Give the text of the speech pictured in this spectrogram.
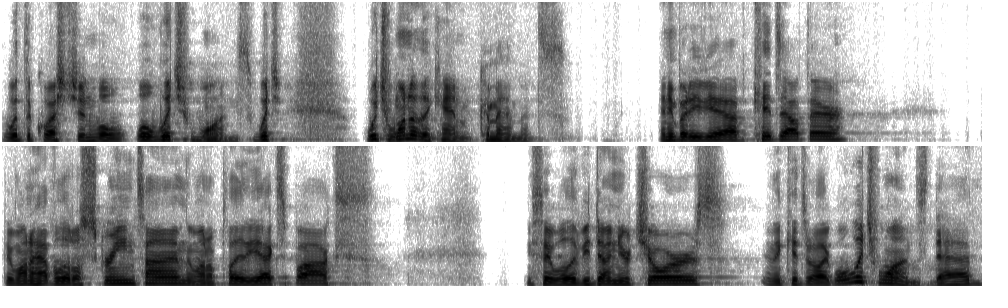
with the question, well, well which ones? Which, which one of the can- commandments? Anybody of you have kids out there? They want to have a little screen time, they want to play the Xbox. You say, Well, have you done your chores? And the kids are like, Well, which ones, Dad?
